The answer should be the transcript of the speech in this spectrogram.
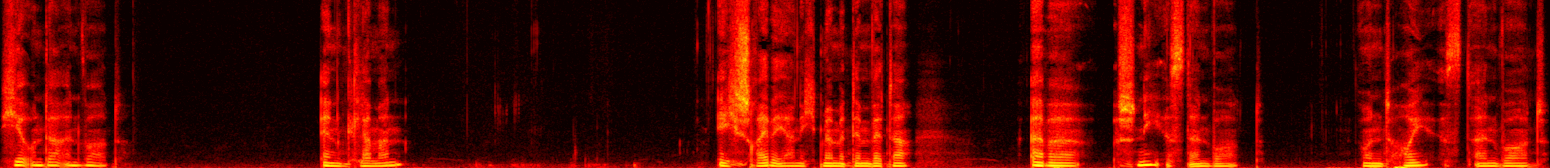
Hier und da ein Wort. In Klammern. Ich schreibe ja nicht mehr mit dem Wetter, aber Schnee ist ein Wort. und Heu ist ein Wort.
